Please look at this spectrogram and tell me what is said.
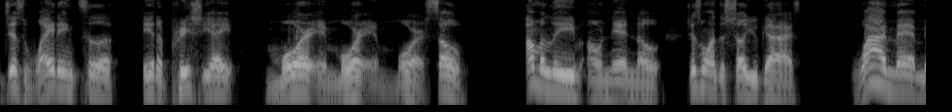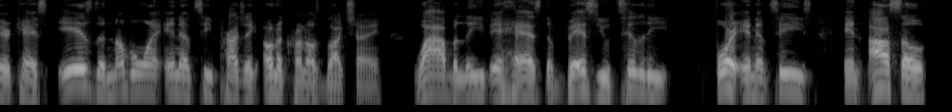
just waiting to it appreciate more and more and more. So I'm gonna leave on that note. Just wanted to show you guys why Mad Meerkats is the number one NFT project on the Cronos blockchain, why I believe it has the best utility for NFTs, and also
